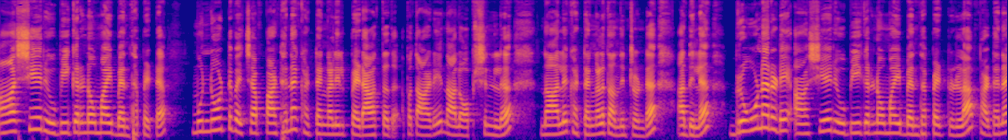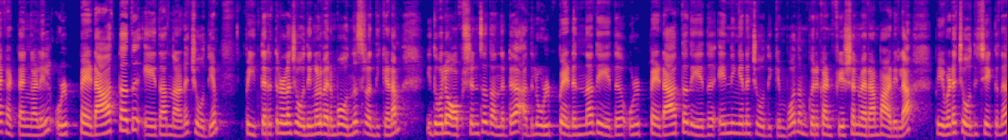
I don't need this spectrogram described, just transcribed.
ആശയ രൂപീകരണവുമായി ബന്ധപ്പെട്ട് മുന്നോട്ട് വെച്ച പഠനഘട്ടങ്ങളിൽ പെടാത്തത്. അപ്പോൾ താഴെ നാല് ഓപ്ഷനിൽ നാല് ഘട്ടങ്ങൾ തന്നിട്ടുണ്ട്. അതിൽ ബ്രൂണറുടെ ആശയ രൂപീകരണവുമായി ബന്ധപ്പെട്ടുള്ള പഠനഘട്ടങ്ങളിൽ ഉൾപ്പെടാത്തത് ഏതാണെന്നാണ് ചോദ്യം. അപ്പോൾ ഇത്തരത്തിലുള്ള ചോദ്യങ്ങൾ വരുമ്പോൾ ഒന്ന് ശ്രദ്ധിക്കണം. ഇതുപോലെ ഓപ്ഷൻസ് തന്നിട്ട് അതിൽ ഉൾപ്പെടുന്നത് ഏത് ഉൾപ്പെടാത്തത് ഏത് എന്നിങ്ങനെ ചോദിക്കുമ്പോൾ നമുക്കൊരു കൺഫ്യൂഷൻ വരാൻ പാടില്ല. അപ്പോൾ ഇവിടെ ചോദിച്ചേക്കുന്ന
